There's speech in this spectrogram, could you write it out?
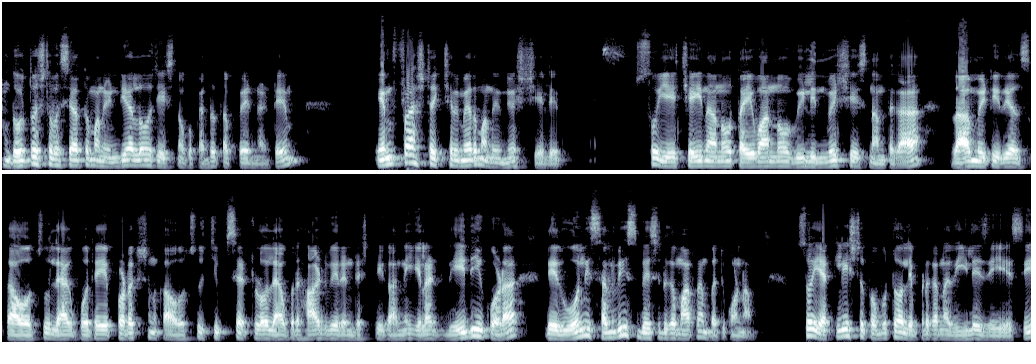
దురదృష్టవశాత్తు మనం ఇండియాలో చేసిన ఒక పెద్ద తప్పు ఏంటంటే ఇన్ఫ్రాస్ట్రక్చర్ మీద మనం ఇన్వెస్ట్ చేయలేదు. సో ఏ చైనానో తైవానో వీళ్ళు ఇన్వెస్ట్ చేసినంతగా రా మెటీరియల్స్ కావచ్చు లేకపోతే ప్రొడక్షన్ కావచ్చు చిప్ సెట్లో లేకపోతే హార్డ్వేర్ ఇండస్ట్రీ కానీ ఇలాంటిది ఏది కూడా లేదు. ఓన్లీ సర్వీస్ బేస్డ్గా మాత్రమే బతుకున్నాం. సో అట్లీస్ట్ ప్రభుత్వాలు ఎప్పటికన్నా రియలైజ్ చేసి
